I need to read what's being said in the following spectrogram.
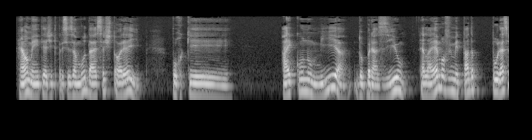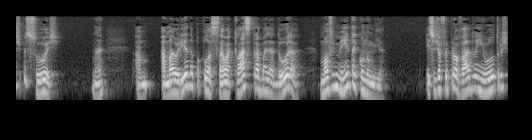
realmente a gente precisa mudar essa história aí, porque a economia do Brasil ela é movimentada por essas pessoas, né? A, a maioria da população, a classe trabalhadora, movimenta a economia. Isso já foi provado em outros,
